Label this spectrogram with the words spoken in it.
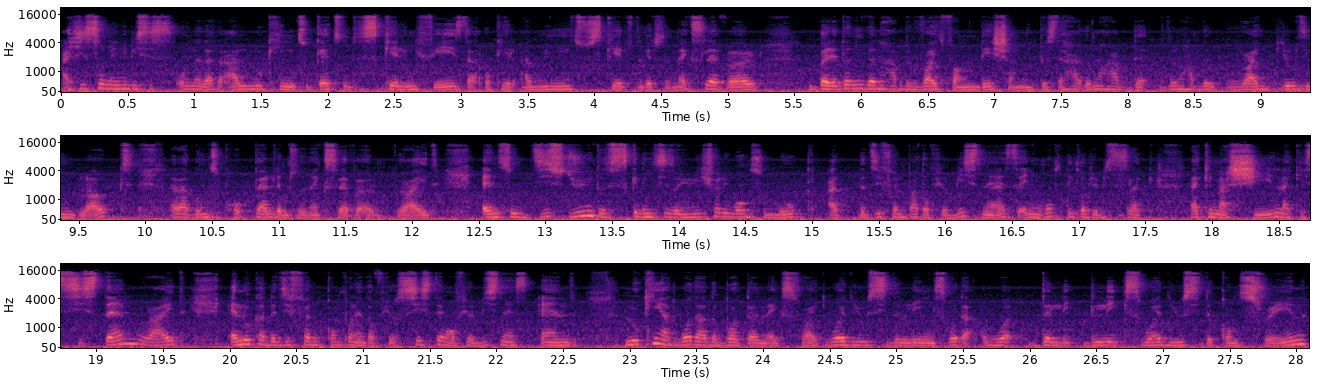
I see so many business owners that are looking to get to the scaling phase that okay i really need to scale to get to the next level but they don't even have the right foundation because they, have, they don't have the they don't have the right building blocks that are going to propel them to the next level right? And so this during the scaling season you usually want to look at the different part of your business and you want to think of your business like like a machine like a system right? And look at the different component of your system of your business. And looking at what are the bottlenecks right? Where do you see the links? What are, what the, the leaks? Where do you see the constraint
